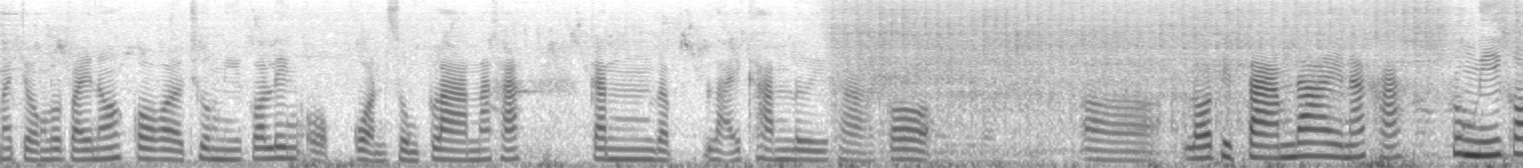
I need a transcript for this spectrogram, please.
มาจองรถไว้เนาะก็ช่วงนี้ก็เร่งออกก่อนสงกรานนะคะ กันแบบหลายคันเลยค่ะ ก็เอ่อรอติดตามได้นะคะ พรุ่งนี้ก็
